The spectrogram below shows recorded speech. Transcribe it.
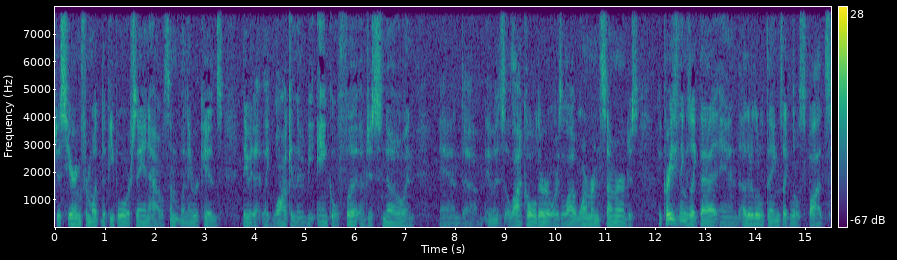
just hearing from what the people were saying, how some when they were kids, they would uh, like walk and there would be ankle foot of just snow, and and um, it was a lot colder or it was a lot warmer in summer. Just like crazy things like that, and other little things like little spots.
